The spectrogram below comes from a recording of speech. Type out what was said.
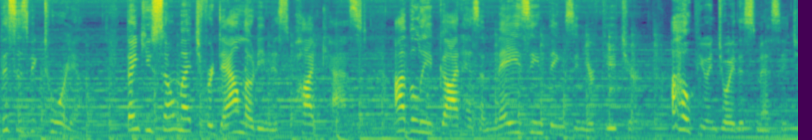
This is Victoria. Thank you so much for downloading this podcast. I believe God has amazing things in your future. I hope you enjoy this message.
